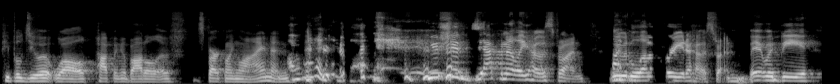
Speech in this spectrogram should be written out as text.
people do it while popping a bottle of sparkling wine and I want to do that. you should definitely host one we would love for you to host one it would be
